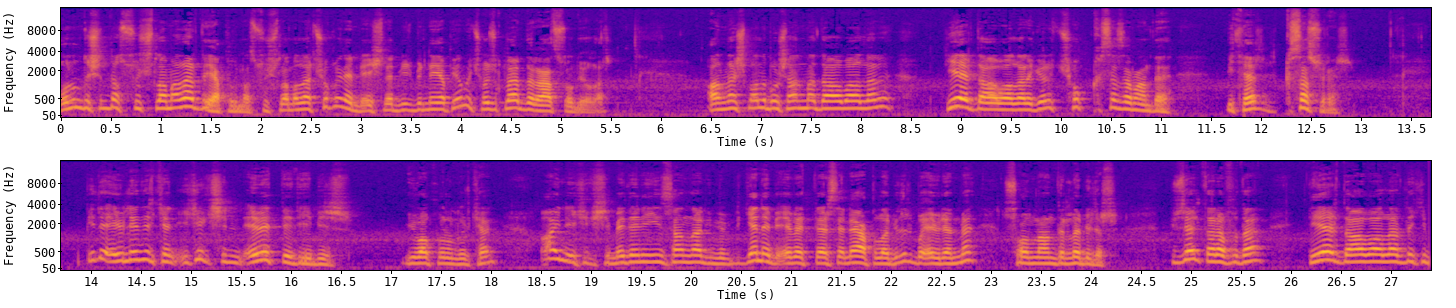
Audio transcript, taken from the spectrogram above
Onun dışında suçlamalar da yapılmaz. Suçlamalar çok önemli. Eşler birbirine yapıyor ama çocuklar da rahatsız oluyorlar. Anlaşmalı boşanma davaları diğer davalara göre çok kısa zamanda biter, kısa sürer. Bir de evlenirken iki kişinin evet dediği bir yuva kurulurken aynı iki kişi medeni insanlar gibi gene bir evet derse ne yapılabilir? Bu evlenme sonlandırılabilir. Güzel tarafı da diğer davalardaki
